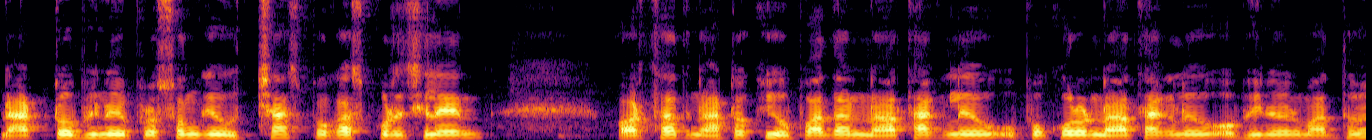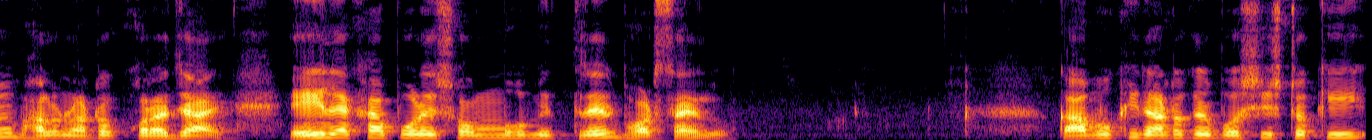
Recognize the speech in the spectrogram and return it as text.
নাট্য অভিনয় প্রসঙ্গে উচ্ছ্বাস প্রকাশ করেছিলেন। অর্থাৎ নাটকীয় উপাদান না থাকলেও, উপকরণ না থাকলেও অভিনয়ের মাধ্যমে ভালো নাটক করা যায়। এই লেখা পড়ে শম্ভু মিত্রের ভরসা এলো। কাবুকি নাটকের বৈশিষ্ট্য কি?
